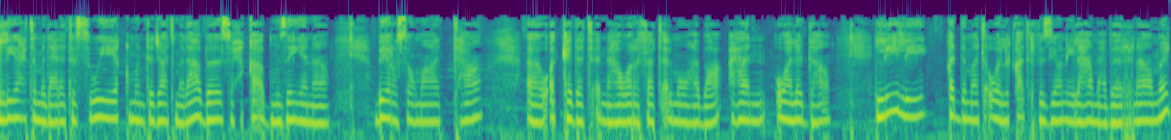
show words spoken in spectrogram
اللي يعتمد على تسويق منتجات ملابس وحقائب مزينة برسوماتها آه، وأكدت أنها ورثت الموهبة عن والدها. ليلي قدمت أول لقاء تلفزيوني لها مع برنامج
